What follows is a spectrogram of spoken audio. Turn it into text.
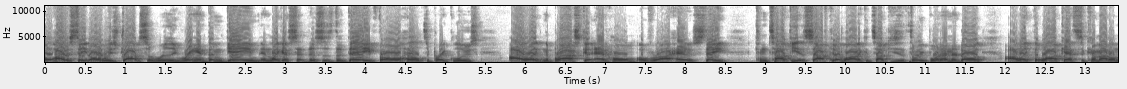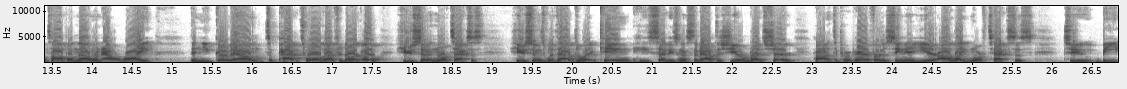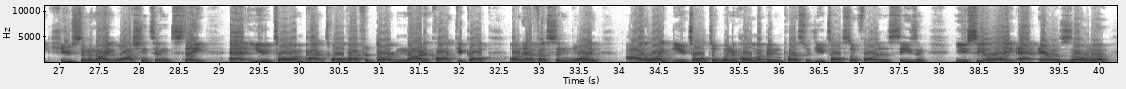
Ohio State always drops a really random game, and like I said, this is the day for all hell to break loose. I like Nebraska at home over Ohio State. Kentucky at South Carolina. Kentucky's a three point underdog. I like the Wildcats to come out on top on that one outright. Then you go down to Pac 12 after dark. Oh, Houston at North Texas. Houston's without D'Eriq King. He said he's going to sit out this year in redshirt uh, to prepare for his senior year. I like North Texas to beat Houston tonight. Washington State at Utah on Pac 12 after dark, 9 o'clock kickoff on FSN 1. I like Utah to win at home. I've been impressed with Utah so far this season. UCLA at Arizona.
